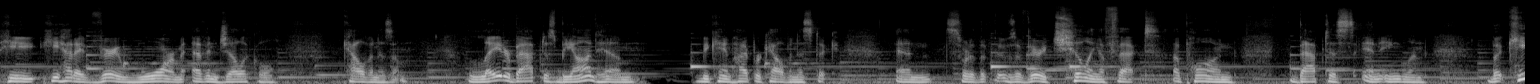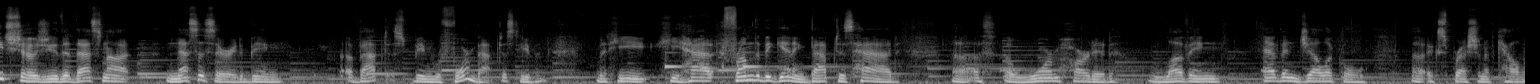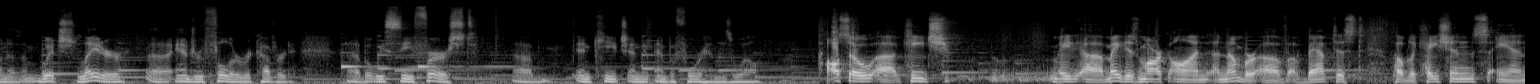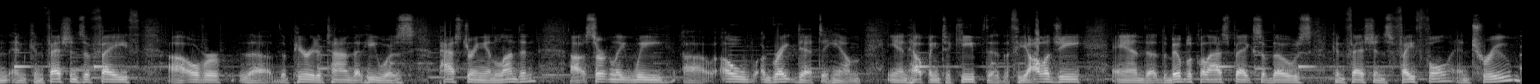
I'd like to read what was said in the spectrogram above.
he he had a very warm evangelical Calvinism. Later Baptists beyond him became hyper Calvinistic and sort of the, it was a very chilling effect upon Baptists in England. But Keach shows you that that's not necessary to being a Baptist, being Reformed Baptist even. That he he had from the beginning, Baptists had uh, a, warm-hearted, loving, evangelical uh, expression of Calvinism, which later uh, Andrew Fuller recovered. Uh, but we see first um, in Keach and, and before him as well. Also, uh, Keach made, uh, made his mark on a number of, of Baptist publications and, and confessions of faith uh, over the, the period of time that he was pastoring in London. Uh, certainly, we uh, owe a great debt to him in helping to keep the, the theology and the, the biblical aspects of those confessions faithful and true.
